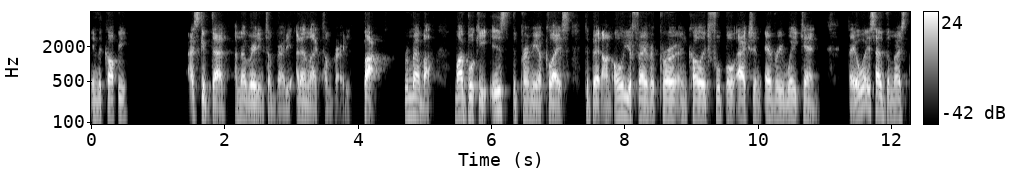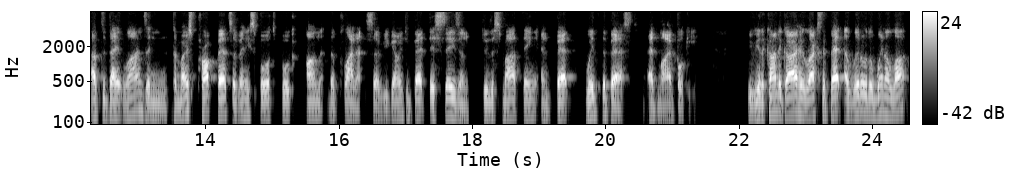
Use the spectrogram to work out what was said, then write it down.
in the copy. I skipped that. I'm not reading Tom Brady. I don't like Tom Brady. But remember, MyBookie is the premier place to bet on all your favorite pro and college football action every weekend. They always have the most up to date lines and the most prop bets of any sports book on the planet. So if you're going to bet this season, do the smart thing and bet with the best at MyBookie. If you're the kind of guy who likes to bet a little to win a lot,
